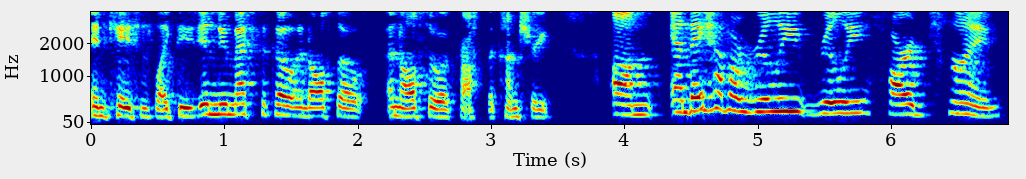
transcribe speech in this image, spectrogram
in cases like these in New Mexico and also and also across the country. Um, and they have a really really hard time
